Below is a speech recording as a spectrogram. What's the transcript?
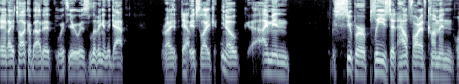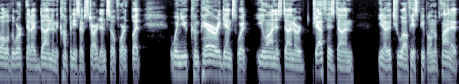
and I talk about it with you, is living in the gap, right? Yeah. It's like, you know, I'm in super pleased at how far I've come in all of the work that I've done and the companies I've started and so forth. But when you compare against what Elon has done or Jeff has done, you know, the two wealthiest people on the planet,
